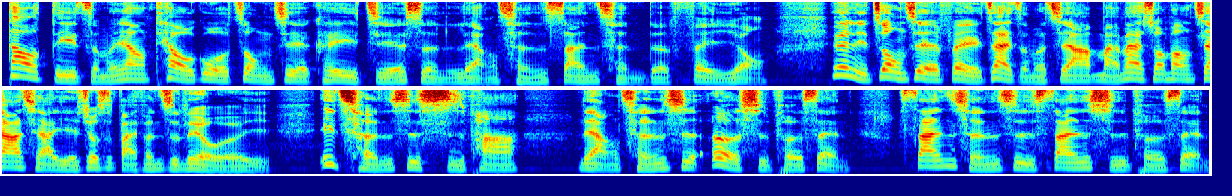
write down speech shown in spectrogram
到底怎么样跳过中介可以节省两成三成的费用？因为你中介费再怎么加，买卖双方加起来也就是百分之六而已，一成是十趴，两成是二十 percent，三成是三十 percent。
